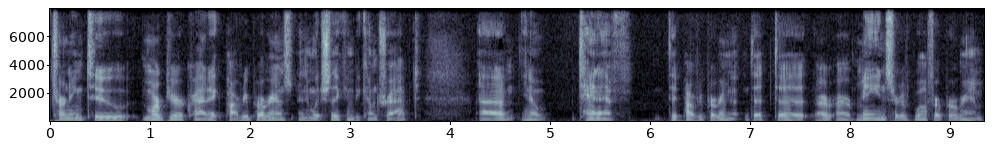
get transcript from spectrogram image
turning to more bureaucratic poverty programs in which they can become trapped. Um, you know, TANF, the poverty program that, that uh, our, our, main sort of welfare program,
